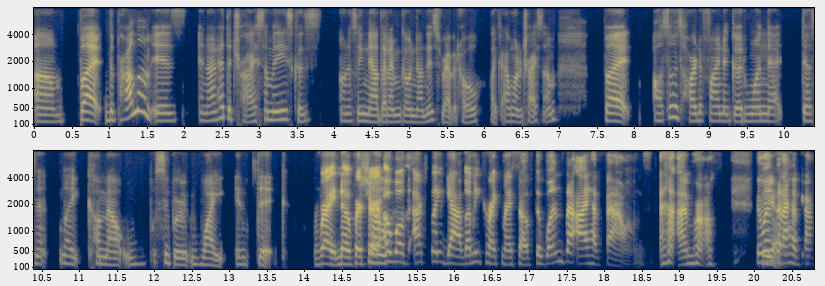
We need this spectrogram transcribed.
Um but the problem is and i'd have to try some of these because honestly now that i'm going down this rabbit hole like i want to try some. But also it's hard to find a good one that doesn't like come out super white and thick Right. No, for sure. So, oh, well, actually, yeah, let me correct myself. The ones that I have found, I'm wrong. The ones yeah. that I have found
